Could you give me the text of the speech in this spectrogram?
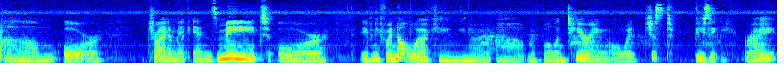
um, or trying to make ends meet, or even if we're not working, you know, uh, we're volunteering or we're just busy, right?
